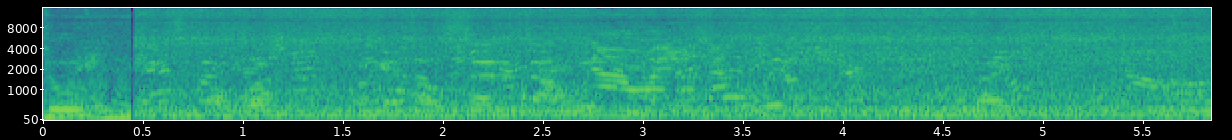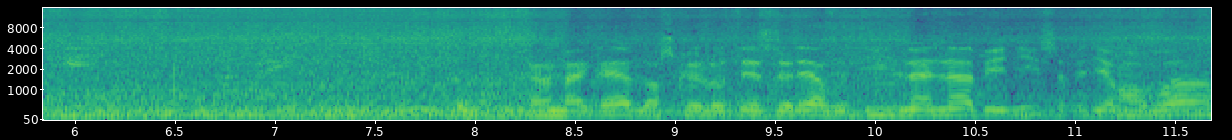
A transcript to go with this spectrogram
tout. Au revoir. Bye. C'est quand même agréable lorsque l'hôtesse de l'air vous dit Nana béni, ça veut dire au revoir.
